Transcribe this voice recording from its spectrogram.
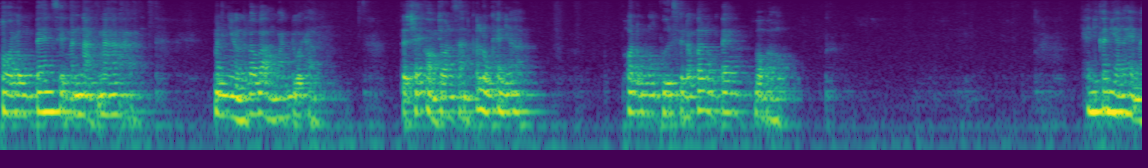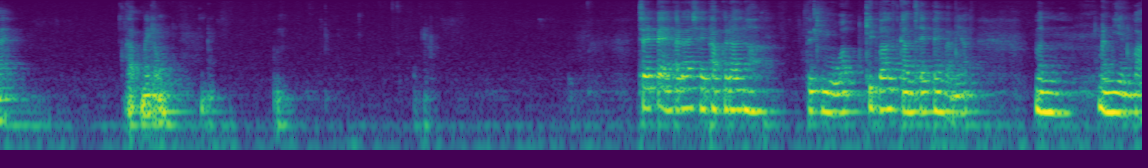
พอลงแป้งเสร็จมันหนักหน้าค่ะ มันเหนอะระหว่างวันด้วยค่ะ แต่ใช้ของจอร์นสันก็ลงแค่นี้ค่ะพอลงลงพื้นเสร็จแล้วก็ลงแป้งเบาๆแค่นี้ก็เนียนแล้วเห็นไหมกลับไม่ลง ใช้แปรง ก็ได้ใช้พับก็ได้นะคะแต่คิดว่า คิดว่าการใช้แปรงแบบเนี้ย มันมันเนียนกว่า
